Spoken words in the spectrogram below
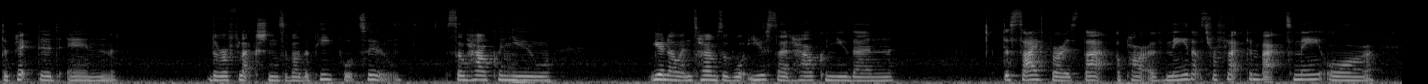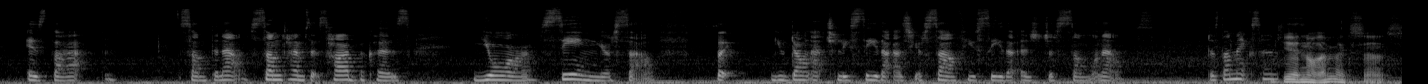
depicted in the reflections of other people too. So how can mm. you you know in terms of what you said how can you then decipher is that a part of me that's reflecting back to me or is that something else? Sometimes it's hard because you're seeing yourself but you don't actually see that as yourself you see that as just someone else does that make sense Yeah, no, that makes sense.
